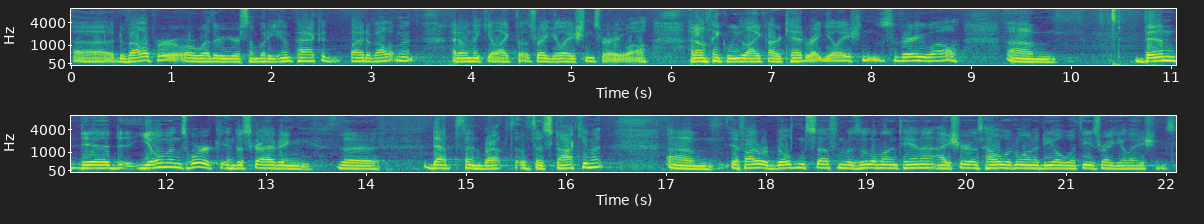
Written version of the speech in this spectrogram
a developer or whether you're somebody impacted by development, I don't think you like those regulations very well. I don't think we like our TED regulations very well. Um, ben did yeoman's work in describing the depth and breadth of this document. Um, if I were building stuff in Missoula, Montana, I sure as hell wouldn't want to deal with these regulations.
